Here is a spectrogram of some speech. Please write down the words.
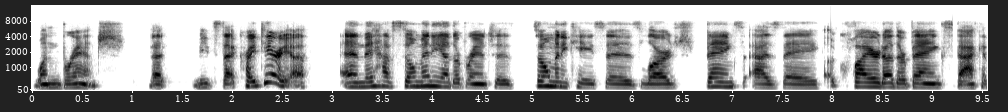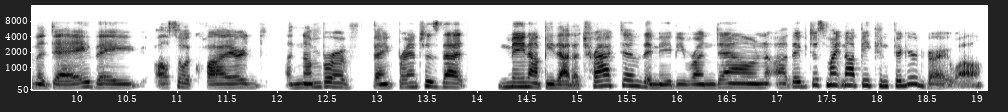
one branch that meets that criteria. And they have so many other branches, so many cases, large banks, as they acquired other banks back in the day, they also acquired a number of bank branches that may not be that attractive. They may be run down. Uh, they just might not be configured very well.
